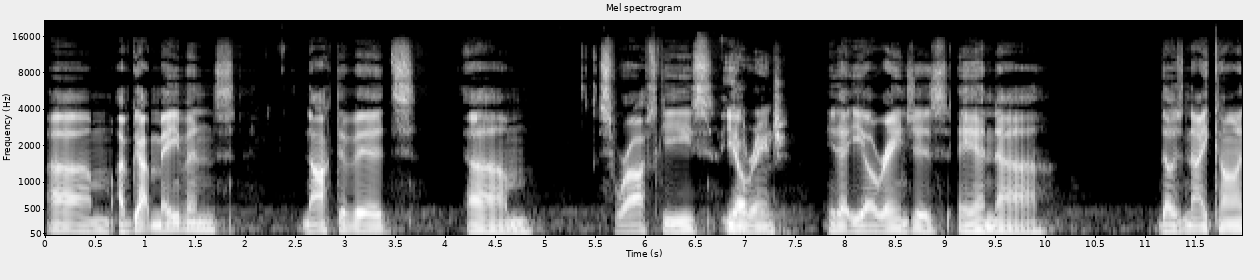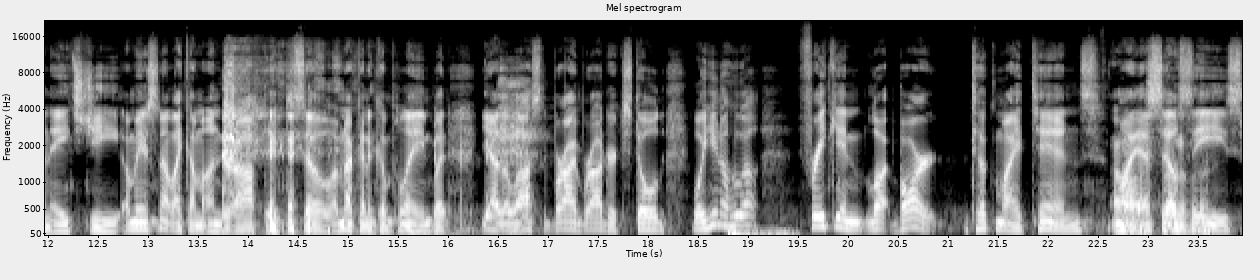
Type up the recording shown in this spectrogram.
Um, I've got Mavens, Noctivids, um, Swarovskis, EL range. the EL ranges, and uh, those Nikon HG. I mean, it's not like I'm under optic, so I'm not going to complain. But yeah, the lost Brian Broderick stole. Well, you know who else? Freaking Bart took my tens, my Oh, a- SLCs,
